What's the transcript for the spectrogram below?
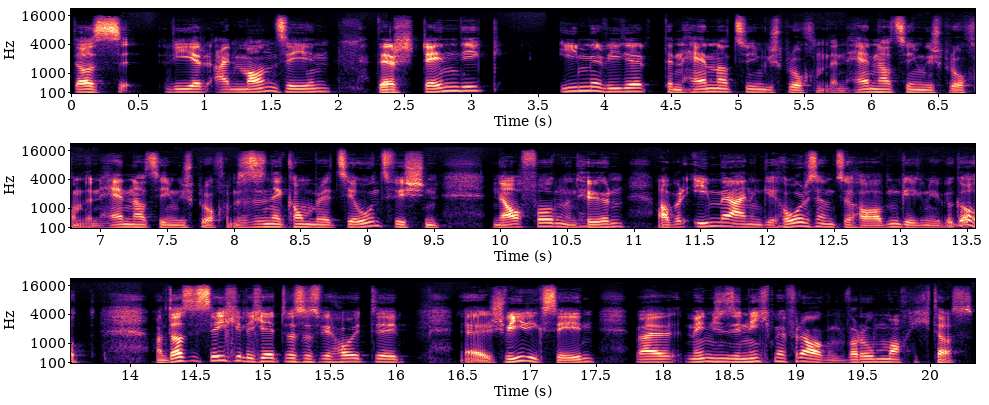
Dass wir einen Mann sehen, der ständig immer wieder, den Herrn hat zu ihm gesprochen, den Herrn hat zu ihm gesprochen, den Herrn hat zu ihm gesprochen. Das ist eine Kombination zwischen Nachfolgen und Hören, aber immer einen Gehorsam zu haben gegenüber Gott. Und das ist sicherlich etwas, was wir heute äh, schwierig sehen, weil Menschen sich nicht mehr fragen, warum mache ich das?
